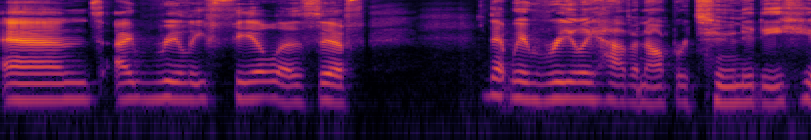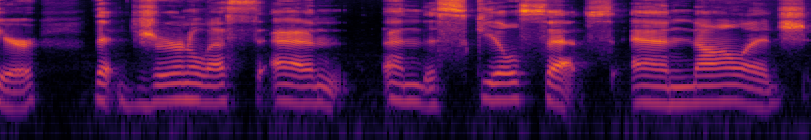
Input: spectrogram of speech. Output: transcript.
And I really feel as if that we really have an opportunity here that journalists and and the skill sets and knowledge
